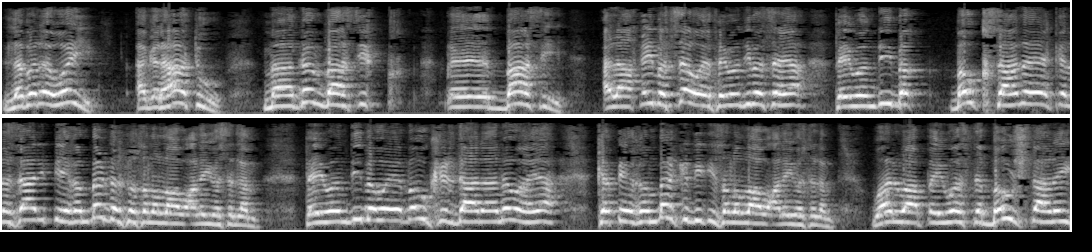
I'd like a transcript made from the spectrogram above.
لبروي اگر هاتو ما دام باسي باسي علاقي بسوية بيوندي بسايا بيوندي بق بەو قسانەیە کە لە زاری پێغەمبەر دەستۆ صلی الله عليه وسلم. پەیوەندی بەوەیە بەو کردانانەوە هەیە کە پێغەمبەر کردیتی صلی الله عليه وسلم. وەروە پەیوەستە بەو شتانەی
